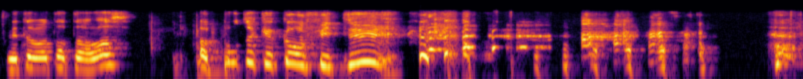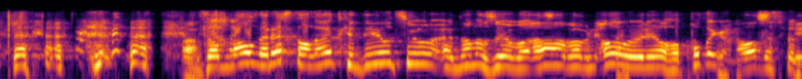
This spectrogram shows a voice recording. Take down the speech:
Weet je wat dat, was? Een potje confituur. Ze hadden al de rest al uitgedeeld zo, en dan zeggen we, ah, we hebben, oh, we hebben al gepotten gaan. Ah, dat is.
